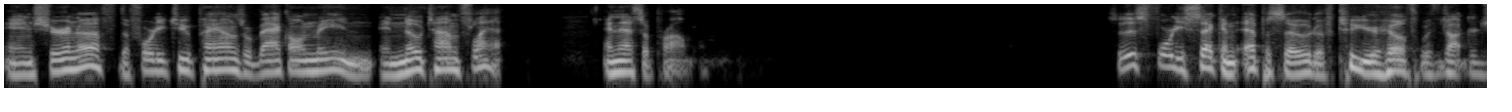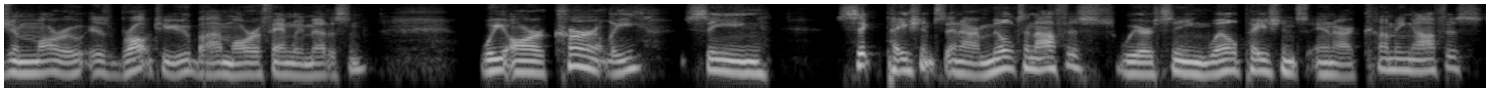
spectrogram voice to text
And sure enough, the 42 pounds were back on me in, in no time flat. And that's a problem. So, this 42nd episode of To Your Health with Dr. Jim Morrow is brought to you by Morrow Family Medicine. We are currently seeing sick patients in our Milton office. We are seeing well patients in our Cumming office.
